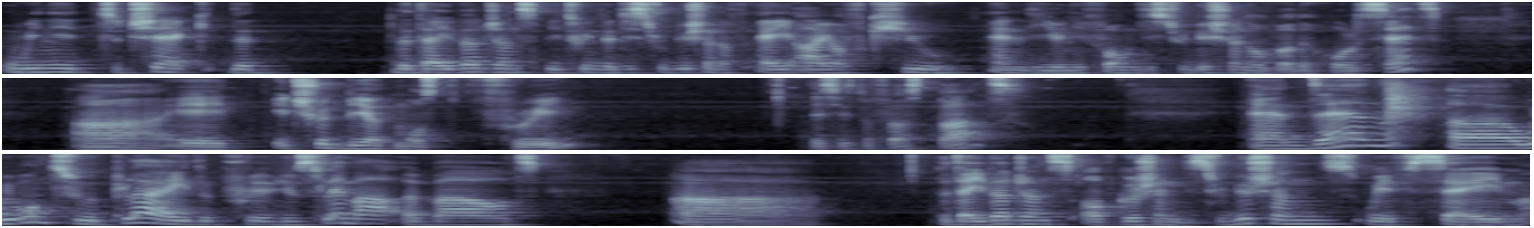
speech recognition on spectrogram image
we need to check the, the divergence between the distribution of AI of Q and the uniform distribution over the whole set. Uh, it, it should be at most 3. This is the first part. And then uh, we want to apply the previous lemma about uh, the divergence of Gaussian distributions with same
